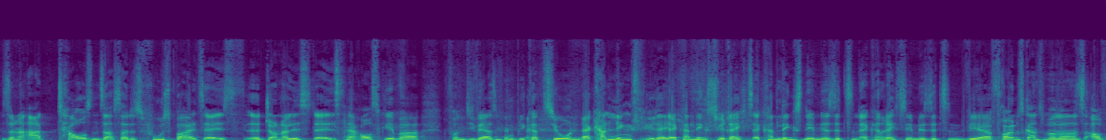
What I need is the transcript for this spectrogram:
so eine Art Tausendsasser des Fußballs. Er ist äh, Journalist, er ist Herausgeber von diversen Publikationen. Er kann links wie rechts. Er kann links wie rechts, er kann links neben dir sitzen, er kann rechts neben dir sitzen. Wir freuen uns ganz besonders auf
